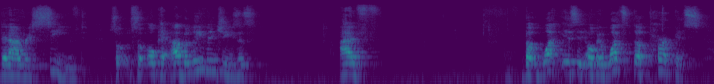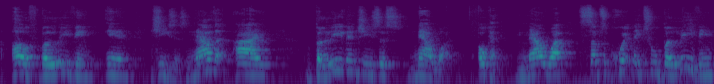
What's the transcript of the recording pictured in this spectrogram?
that I received? So, so okay, I believe in Jesus. I've but what is it? Okay, what's the purpose of believing in Jesus? Now that I believe in Jesus, now what? Okay, now what? Subsequently to believing,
